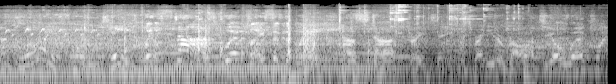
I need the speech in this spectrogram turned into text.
A glorious morning tea with Stars Workplace of the Week. Our Star Street team is ready to roll up to your workplace.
